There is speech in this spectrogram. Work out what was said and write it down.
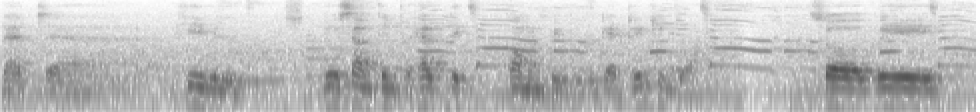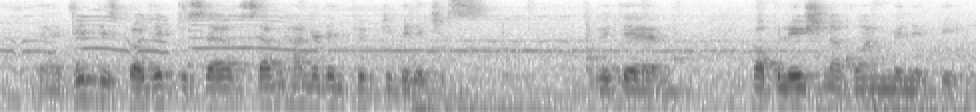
that uh, he will do something to help the common people to get drinking water. So we uh, did this project to serve 750 villages with a population of 1 million people.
